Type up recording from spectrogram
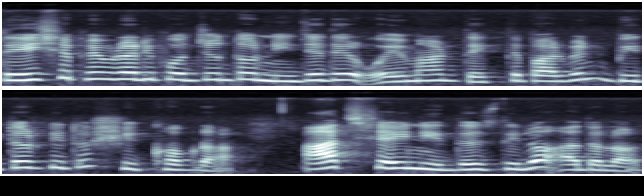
তেইশে ফেব্রুয়ারি পর্যন্ত নিজেদের ওএমআর দেখতে পারবেন বিতর্কিত শিক্ষকরা। আজ সেই নির্দেশ দিল আদালত।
